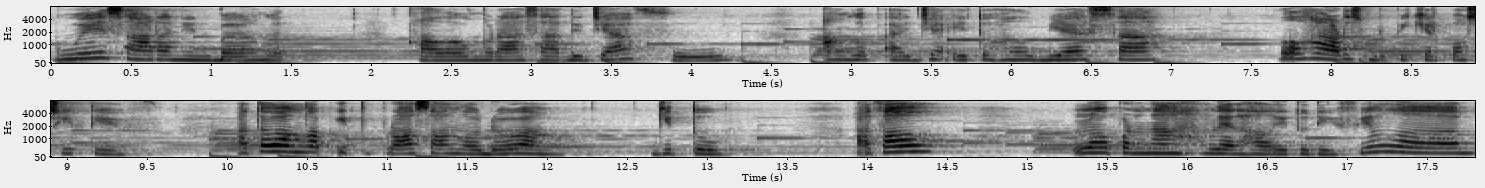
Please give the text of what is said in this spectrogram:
gue saranin banget kalau ngerasa dejavu, anggap aja itu hal biasa. Lo harus berpikir positif. Atau anggap itu perasaan lo doang. Gitu. Atau lo pernah lihat hal itu di film,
